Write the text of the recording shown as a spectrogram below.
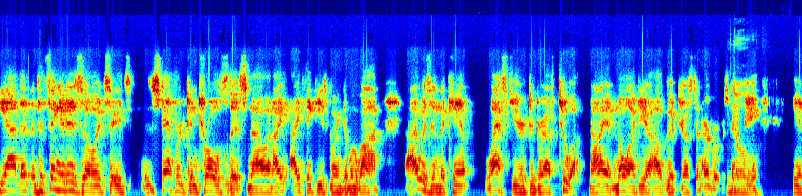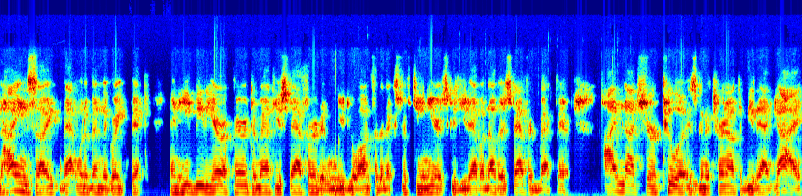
Yeah, the, the thing it is though, it's it's Stafford controls this now, and I, I think he's going to move on. I was in the camp last year to draft Tua. Now I had no idea how good Justin Herbert was going to no. be. In hindsight, that would have been the great pick, and he'd be the heir apparent to Matthew Stafford, and you'd go on for the next 15 years because you'd have another Stafford back there. I'm not sure Tua is going to turn out to be that guy,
